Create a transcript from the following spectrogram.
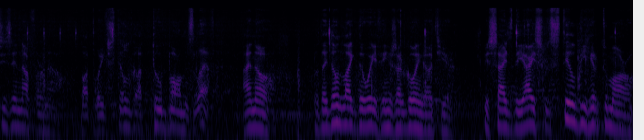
This is enough for now, but we've still got two bombs left. I know, but I don't like the way things are going out here. Besides, the ice will still be here tomorrow.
